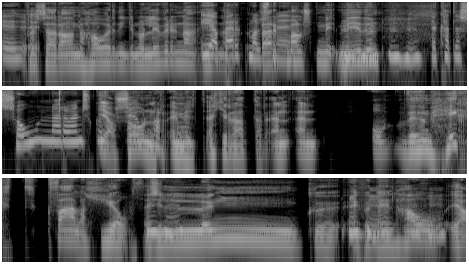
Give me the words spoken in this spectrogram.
uh, þess að ráða með háherðingin og livrina já, hérna, bergmálsmiðun. Mhm, mhm. það kalla sónar á ennsku já, sónar, já, einmitt, ekki ratar en, en og við höfum heyrt hvala hljóð þessi mhm. löngu einhvern veginn há, já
